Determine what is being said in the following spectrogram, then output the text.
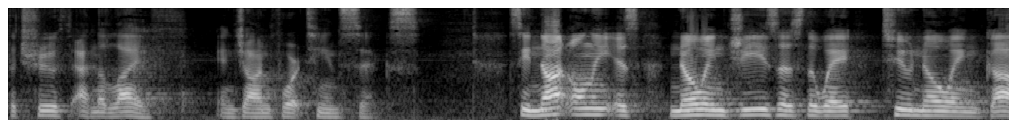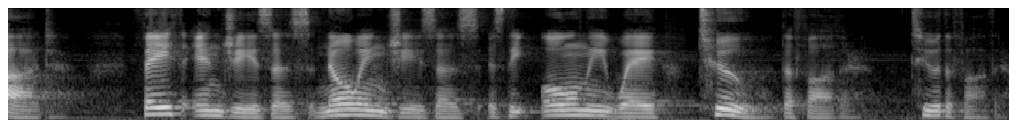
the truth, and the life in John 14, 6. See, not only is knowing Jesus the way to knowing God, faith in Jesus, knowing Jesus, is the only way to the Father. To the Father.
